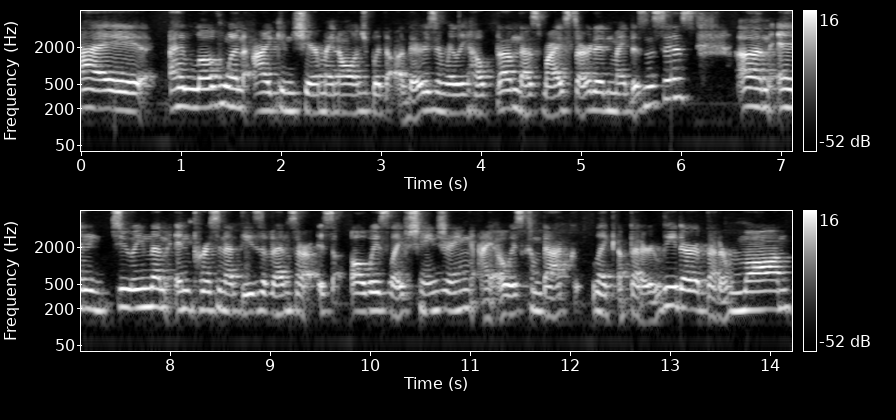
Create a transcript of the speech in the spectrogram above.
I I love when I can share my knowledge with others and really help them. That's why I started my businesses, um, and doing them in person at these events are is always life changing. I always come back like a better leader, a better mom.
